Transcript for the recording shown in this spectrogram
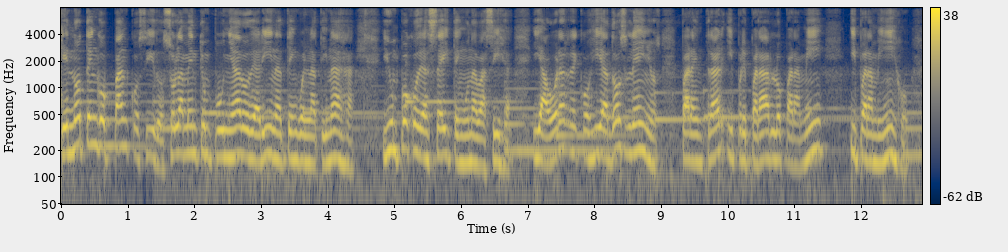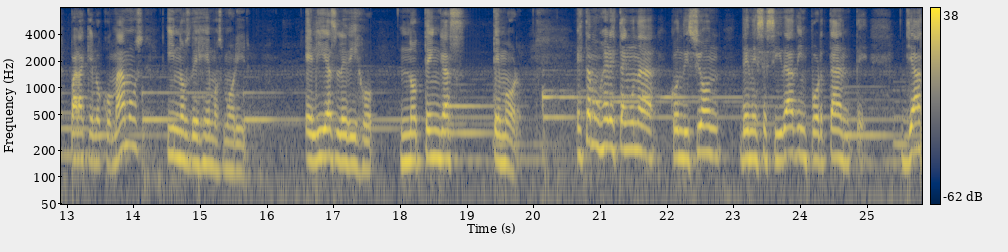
que no tengo pan cocido, solamente un puñado de harina tengo en la tinaja y un poco de aceite en una vasija. Y ahora recogía dos leños para entrar y prepararlo para mí y para mi hijo, para que lo comamos y nos dejemos morir. Elías le dijo, no tengas temor. Esta mujer está en una condición de necesidad importante. Ya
